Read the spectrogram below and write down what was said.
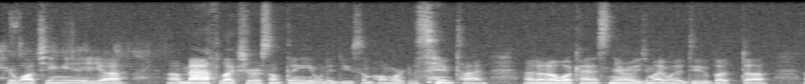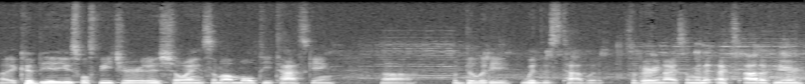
if you're watching a, uh, a math lecture or something, you want to do some homework at the same time. I don't know what kind of scenarios you might want to do, but uh, it could be a useful feature. It is showing some uh, multitasking uh, ability with this tablet. So very nice. I'm going to X out of here.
